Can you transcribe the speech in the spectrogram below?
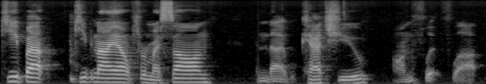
Keep out, keep an eye out for my song, and I will catch you on the flip flop.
